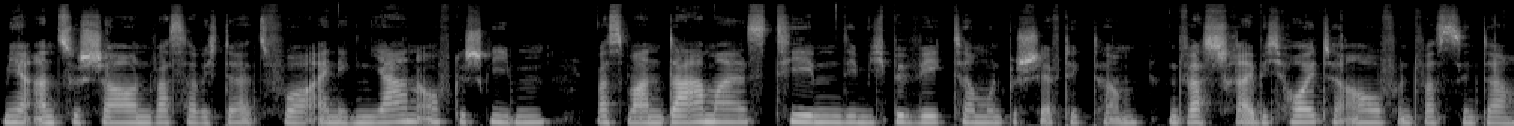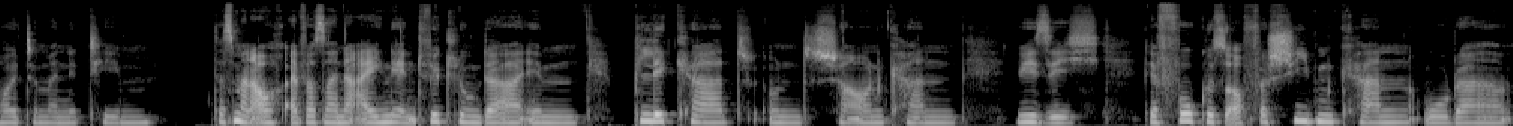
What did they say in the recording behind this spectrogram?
mir anzuschauen, was habe ich da jetzt vor einigen Jahren aufgeschrieben, was waren damals Themen, die mich bewegt haben und beschäftigt haben. Und was schreibe ich heute auf und was sind da heute meine Themen dass man auch einfach seine eigene Entwicklung da im Blick hat und schauen kann, wie sich der Fokus auch verschieben kann oder,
